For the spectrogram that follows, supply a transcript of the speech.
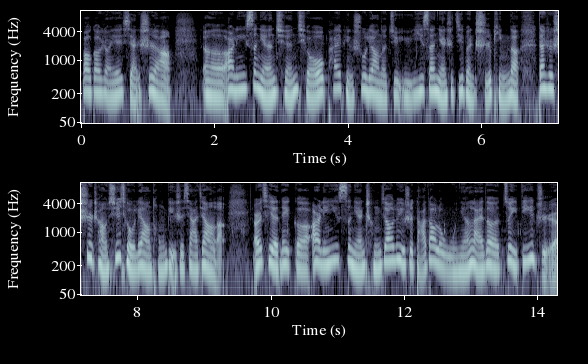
报告上也显示啊，呃，二零一四年全球拍品数量呢，就与一三年是基本持平的，但是市场需求量同比是下降了，而且那个二零一四年成交率是达到了五年来的最低值，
